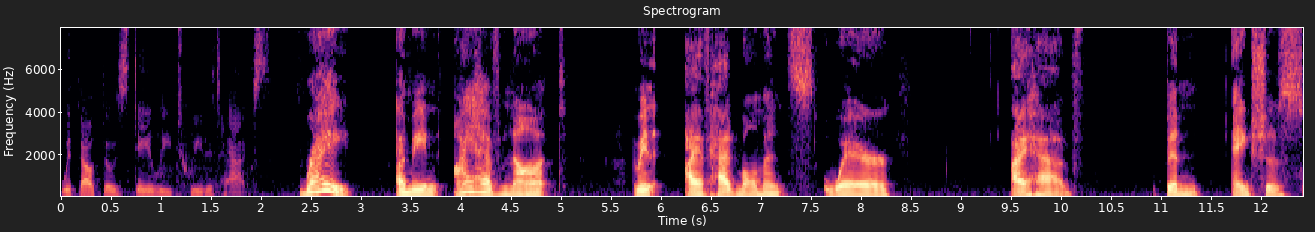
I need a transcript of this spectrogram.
without those daily tweet attacks. Right. I mean, I have not. I mean, I have had moments where I have been anxious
